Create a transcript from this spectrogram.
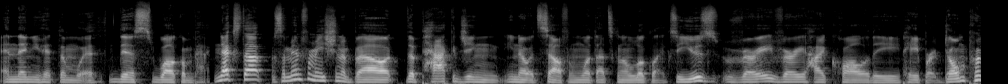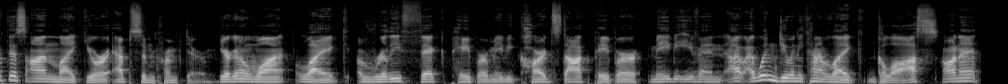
and then you hit them with this welcome pack. Next up, some information about the packaging, you know, itself and what that's going to look like. So use very very high quality paper. Don't print this on like your Epson printer. You're going to want like a really thick paper, maybe cardstock paper, maybe even I, I wouldn't do any kind of like gloss on it.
